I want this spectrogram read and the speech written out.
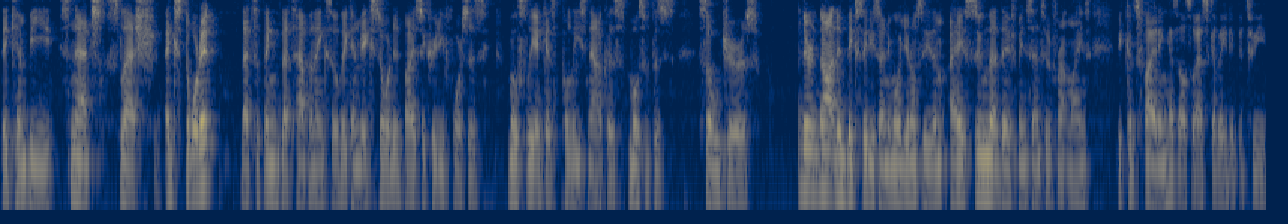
they can be snatched slash extorted. That's the thing that's happening. So they can be extorted by security forces, mostly against police now, because most of the soldiers they're not in big cities anymore. You don't see them. I assume that they've been sent to the front lines because fighting has also escalated between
